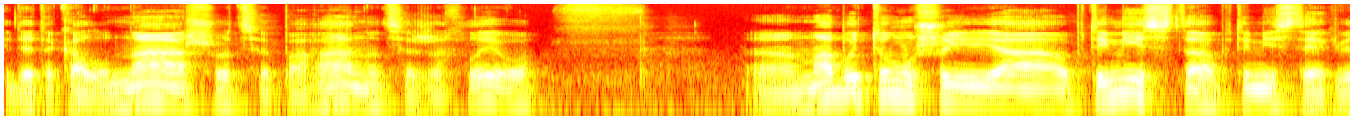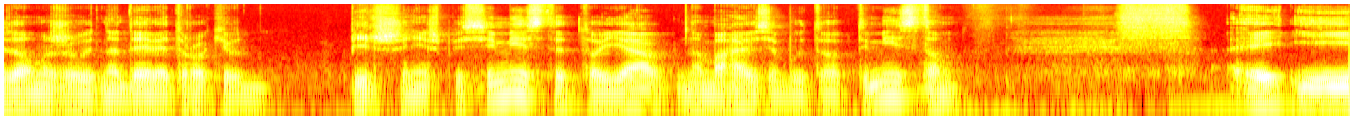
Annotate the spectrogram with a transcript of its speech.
Іде така луна, що це погано, це жахливо. Е, Мабуть, тому що я оптиміст, а оптимісти, як відомо, живуть на 9 років більше, ніж песимісти, то я намагаюся бути оптимістом. Е, І,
